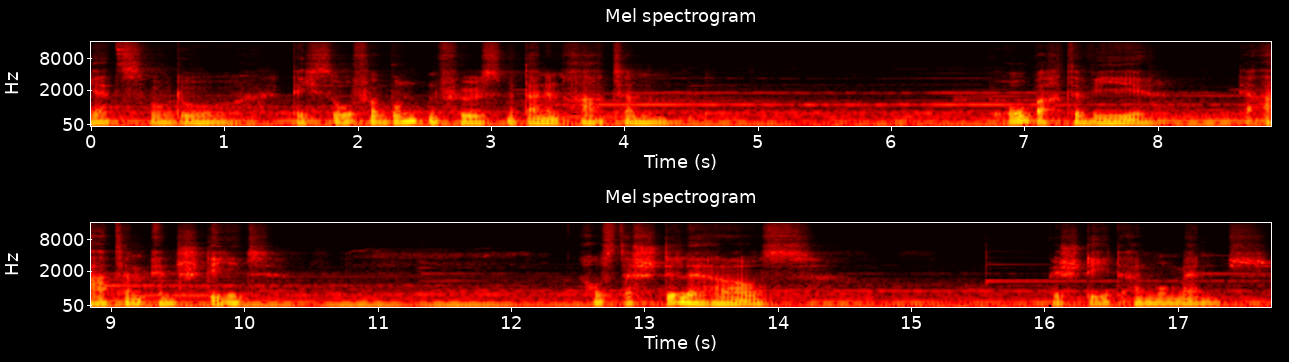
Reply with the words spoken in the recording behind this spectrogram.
Jetzt, wo du dich so verbunden fühlst mit deinem Atem, beobachte, wie der Atem entsteht. Aus der Stille heraus, besteht ein Moment,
